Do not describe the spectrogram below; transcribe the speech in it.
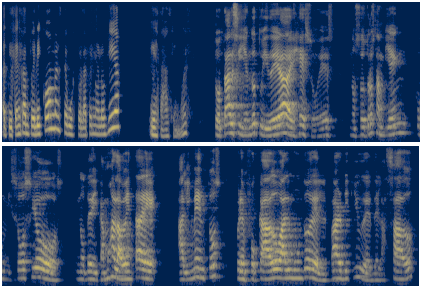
A ti te encantó el e-commerce, te gustó la tecnología y estás haciendo eso. Total, siguiendo tu idea, es eso, es nosotros también con mis socios nos dedicamos a la venta de alimentos, pero enfocado al mundo del barbecue, de- del asado,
